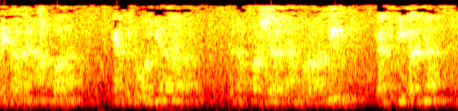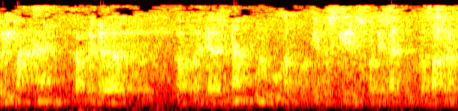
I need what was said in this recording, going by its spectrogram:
perikanan apa? Yang keduanya kena fasa yang lagi yang ketiganya beri makan kepada kepada 60 orang pakai miskin sebagai satu kebarang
